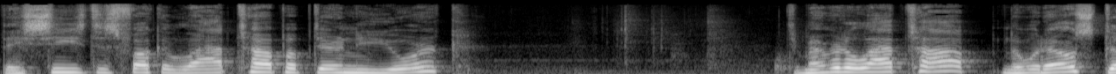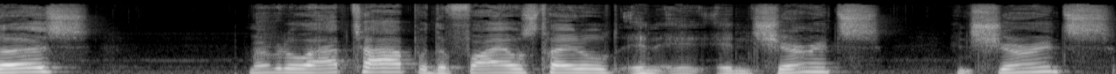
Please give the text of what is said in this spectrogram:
They seized his fucking laptop up there in New York. Do you remember the laptop? No one else does. Remember the laptop with the files titled in, in, insurance? Insurance?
